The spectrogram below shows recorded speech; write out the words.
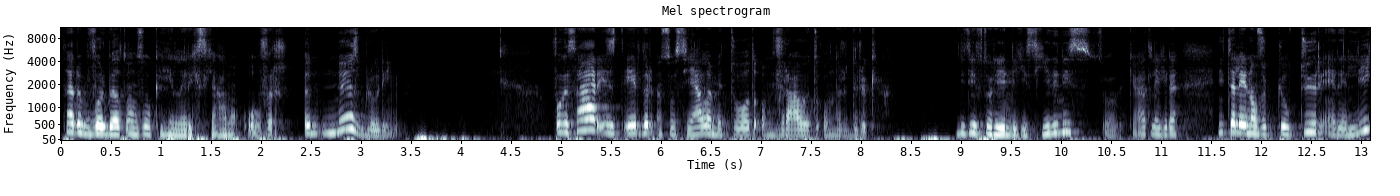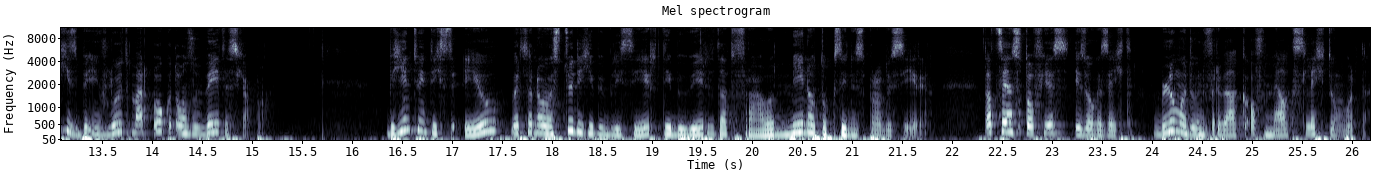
zouden we bijvoorbeeld ons ook heel erg schamen over een neusbloeding. Volgens haar is het eerder een sociale methode om vrouwen te onderdrukken. Dit heeft doorheen de geschiedenis, zoals ik uitlegde, niet alleen onze cultuur en religies beïnvloed, maar ook onze wetenschappen. Begin 20e eeuw werd er nog een studie gepubliceerd die beweerde dat vrouwen menotoxines produceren. Dat zijn stofjes die zogezegd bloemen doen verwelken of melk slecht doen worden.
